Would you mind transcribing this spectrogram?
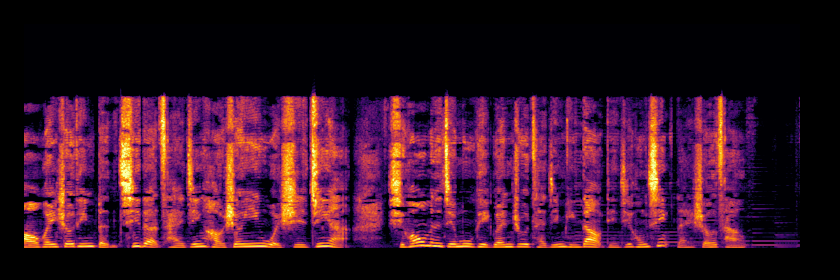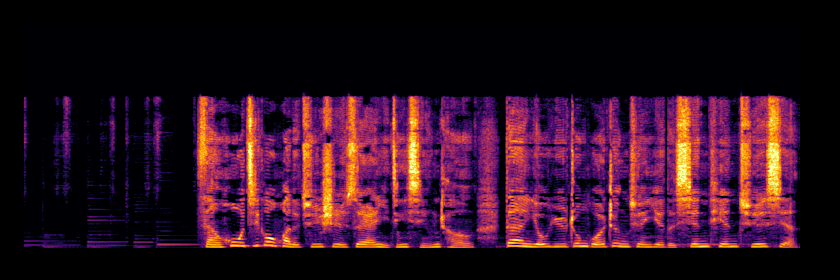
好，欢迎收听本期的财经好声音，我是君雅。喜欢我们的节目，可以关注财经频道，点击红心来收藏。散户机构化的趋势虽然已经形成，但由于中国证券业的先天缺陷，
